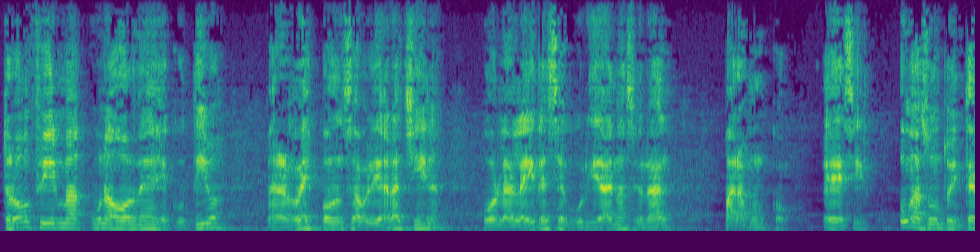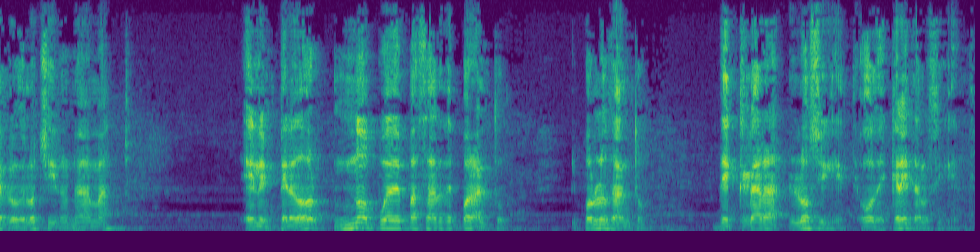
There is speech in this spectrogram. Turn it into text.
Trump firma una orden ejecutiva para responsabilizar a China por la Ley de Seguridad Nacional para Hong Kong. Es decir, un asunto interno de los chinos nada más. El emperador no puede pasar de por alto y por lo tanto declara lo siguiente o decreta lo siguiente.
